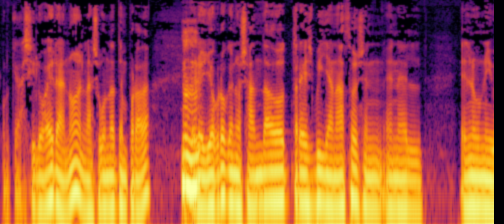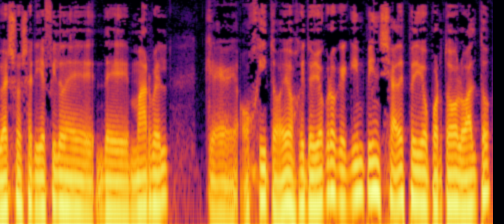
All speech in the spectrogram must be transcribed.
porque así lo era, ¿no? En la segunda temporada. Uh -huh. Pero yo creo que nos han dado tres villanazos en, en, el, en el universo seriéfilo de, de Marvel que, ojito, eh, ojito. Yo creo que Kingpin se ha despedido por todo lo alto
